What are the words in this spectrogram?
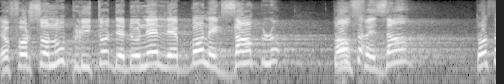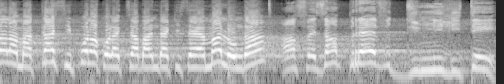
Efforçons-nous plutôt de donner les bons exemples en faisant, en faisant preuve d'humilité,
